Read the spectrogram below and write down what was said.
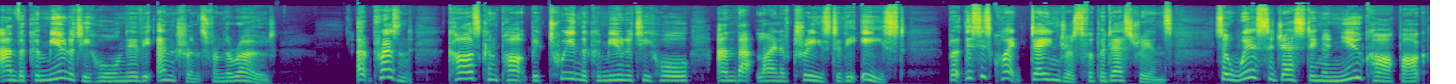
and the community hall near the entrance from the road. At present, cars can park between the community hall and that line of trees to the east, but this is quite dangerous for pedestrians, so we're suggesting a new car park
